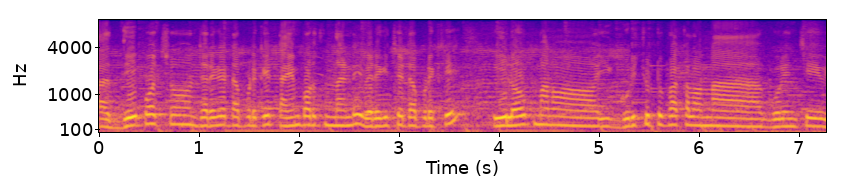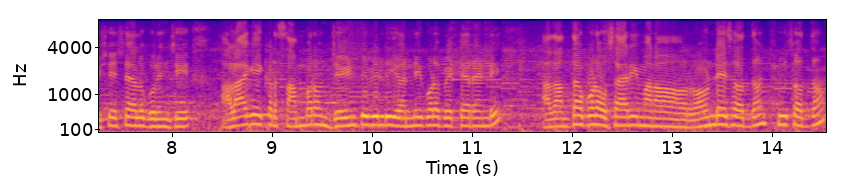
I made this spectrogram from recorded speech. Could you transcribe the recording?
దీపోత్సవం జరిగేటప్పటికి టైం పడుతుందండి వెలిగించేటప్పటికి. ఈలోపు మనం ఈ గుడి చుట్టుపక్కల ఉన్న గురించి విశేషాల గురించి అలాగే ఇక్కడ సంబరం జైంట్ వీళ్ళు ఇవన్నీ కూడా పెట్టారండి. అదంతా కూడా ఒకసారి మనం రౌండ్ వేసి వద్దాం చూసి వద్దాం.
